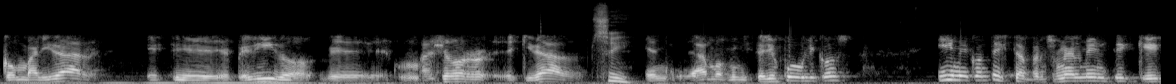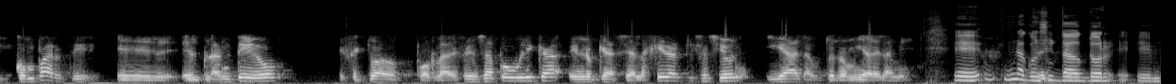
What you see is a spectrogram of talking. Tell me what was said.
convalidar este pedido de mayor equidad entre ambos ministerios públicos y me contesta personalmente que comparte eh, el planteo efectuado por la defensa pública en lo que hace a la jerarquización y a la autonomía de la misma. Eh, una consulta, doctor. Eh, eh,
